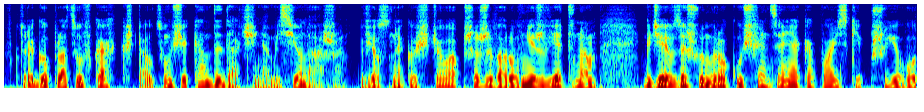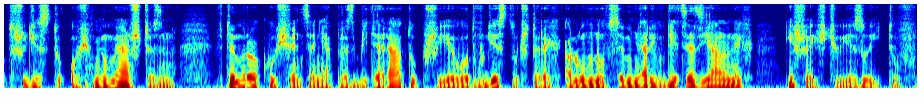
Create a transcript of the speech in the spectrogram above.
w którego placówkach kształcą się kandydaci na misjonarze. Wiosnę kościoła przeżywa również Wietnam, gdzie w zeszłym roku święcenia kapłańskie przyjęło 38 mężczyzn. W tym roku święcenia prezbiteratu przyjęło 24 alumnów seminariów diecezjalnych i sześciu jezuitów.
